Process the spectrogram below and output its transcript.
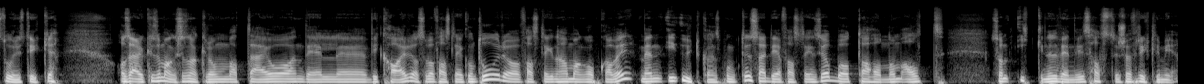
store styrke. Og så er det ikke så mange som snakker om at det er jo en del uh, vikarer også på fastlegekontor, og fastlegene har mange oppgaver. Men i utgangspunktet så er det fastlegens jobb å ta hånd om alt som ikke nødvendigvis haster så fryktelig mye.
